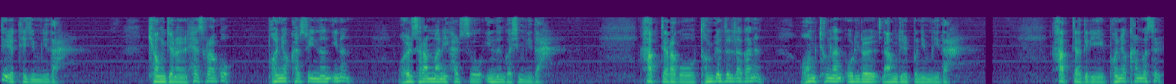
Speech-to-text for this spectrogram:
뚜렷해집니다. 경전을 해설하고 번역할 수 있는 이는 얼 사람만이 할 수 있는 것입니다. 학자라고 덤벼들다가는 엄청난 오리를 남길 뿐입니다. 학자들이 번역한 것을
